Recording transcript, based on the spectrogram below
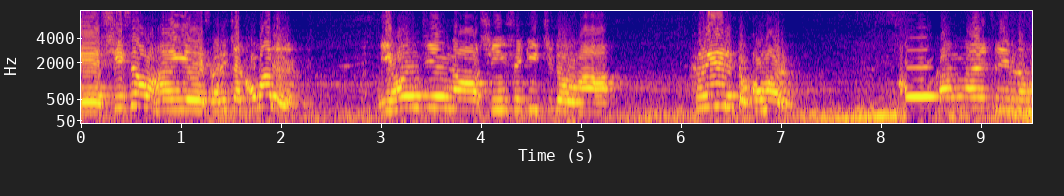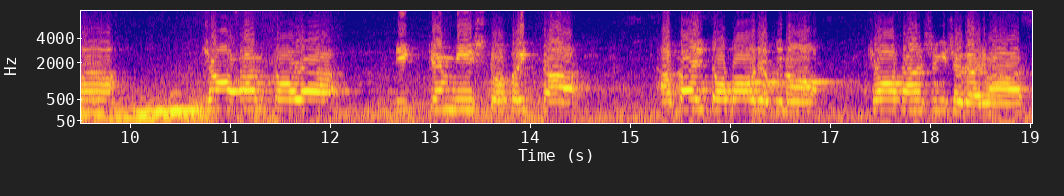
えー、子孫繁栄されちゃ困る。日本人の親戚一同が増えると困る。こう考えているのが共産党や立憲民主党といった破壊と暴力の共産主義者であります。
